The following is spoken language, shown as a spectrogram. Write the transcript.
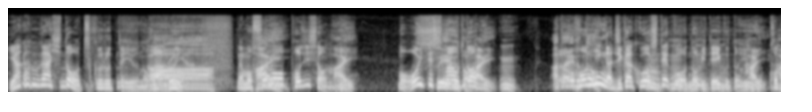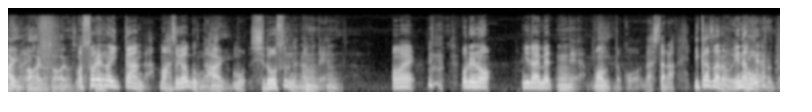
役が人を作るっていうのがあるんや。もうそのポジションにもう置いてしまうと与えると。本人が自覚をしてこう伸びていくといはいうことなわかりますわかります。まあ、それの一環だ、もう長谷川君がはい。もう指導するんじゃなくて、うんうんお前俺の2代目っうん。てポンとこう出したら行かざるを得なくなると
